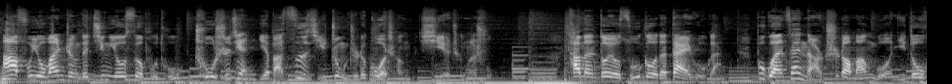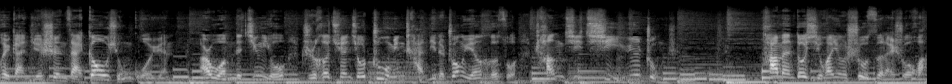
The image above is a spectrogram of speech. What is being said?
阿福有完整的精油色谱图，褚时健也把自己种植的过程写成了书。他们都有足够的代入感，不管在哪儿吃到芒果，你都会感觉身在高雄果园。而我们的精油只和全球著名产地的庄园合作，长期契约种植。他们都喜欢用数字来说话，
